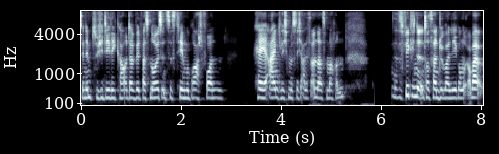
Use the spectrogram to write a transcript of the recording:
der nimmt Psychedelika und da wird was Neues ins System gebracht von, hey, eigentlich müsste ich alles anders machen. Das ist wirklich eine interessante Überlegung. Aber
